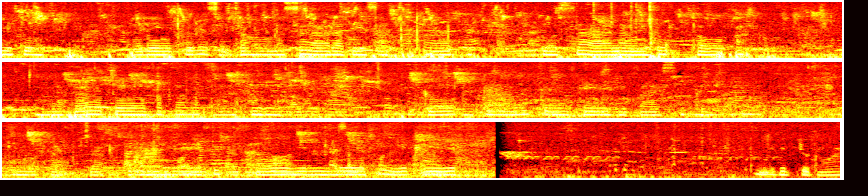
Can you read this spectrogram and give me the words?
วิทูโลกุริสธรรมสารติสัจจานุสานังพุทโธภะาโตภะคะวะตาธรรมโกอาการโกเอหิปัสสิกโอปัจจตาเยปิตโตวินยูหิตีตรงนี้เป็นจุดว่า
